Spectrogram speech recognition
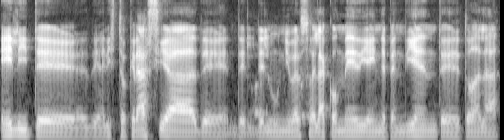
élite, de aristocracia, de- del- del universo de la comedia independiente, de toda la,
